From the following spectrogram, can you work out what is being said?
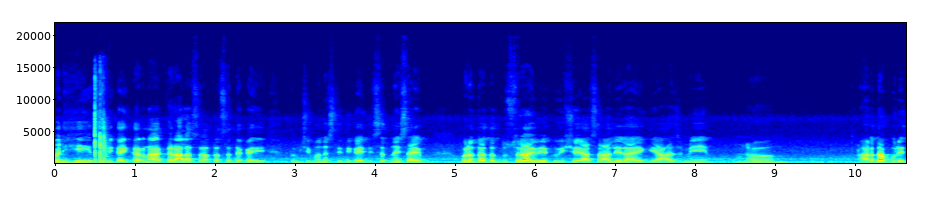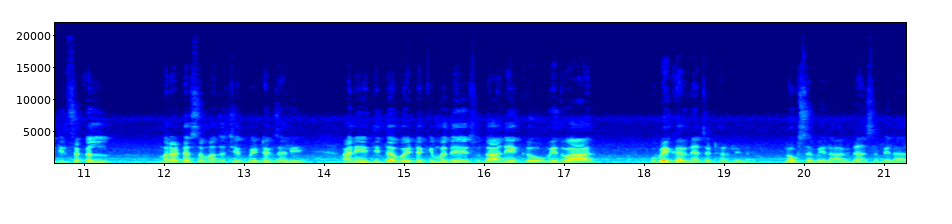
पण ही तुम्ही काही करणार कराल असं आता सध्या काही तुमची मनस्थिती काही दिसत नाही साहेब. परंतु आता दुसरा एक विषय असा आलेला आहे की आज मी अर्धापूर येथील सकल मराठा समाजाची एक बैठक झाली. आणि तिथं बैठकीमध्ये सुद्धा अनेक उमेदवार उभे करण्याचं ठरलेलं आहे. लोकसभेला विधानसभेला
